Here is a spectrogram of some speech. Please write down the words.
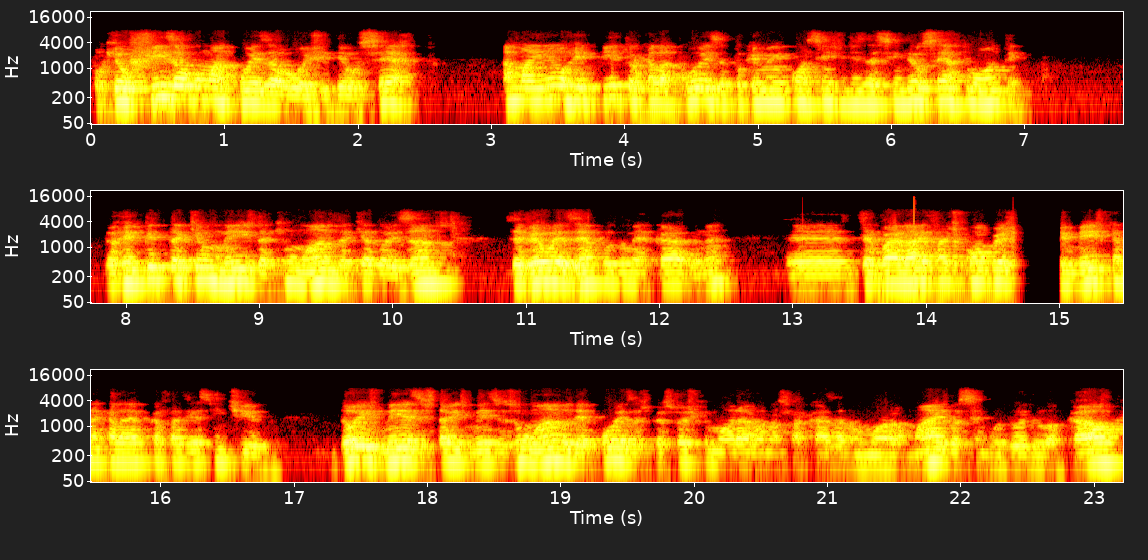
Porque eu fiz alguma coisa hoje deu certo, amanhã eu repito aquela coisa, porque meu inconsciente diz assim: deu certo ontem. Eu repito daqui a um mês, daqui a um ano, daqui a dois anos. Você vê o exemplo do mercado, né? É, você vai lá e faz compras de mês, que naquela época fazia sentido. Dois meses, três meses, um ano depois, as pessoas que moravam na sua casa não moram mais, você mudou de local,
